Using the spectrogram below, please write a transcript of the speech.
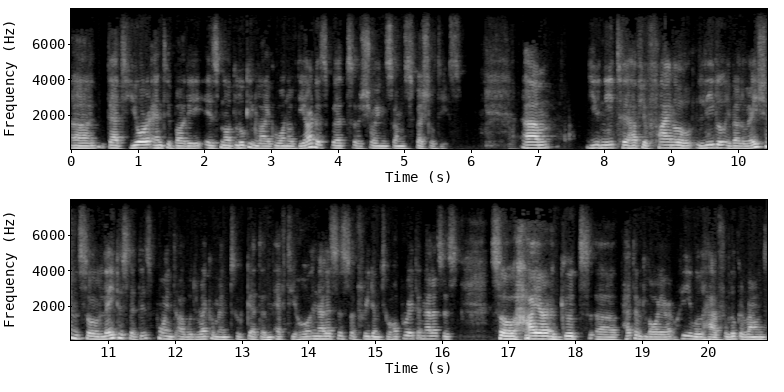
uh, that your antibody is not looking like one of the others but showing some specialties. Um, you need to have your final legal evaluation. So latest at this point, I would recommend to get an FTO analysis, a freedom to operate analysis. So hire a good uh, patent lawyer. He will have a look around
